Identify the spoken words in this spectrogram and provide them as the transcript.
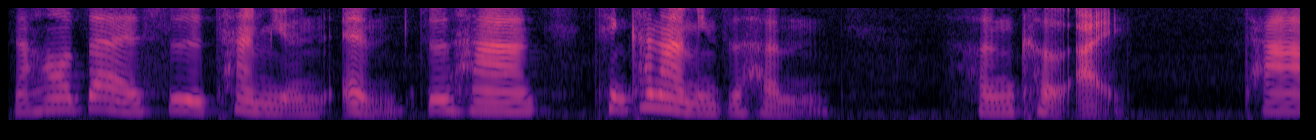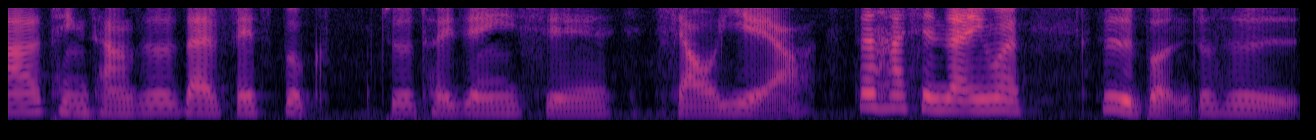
然后再来是探员 M，就是他听看他的名字很很可爱。他平常就是在 Facebook 就是推荐一些宵夜啊，但他现在因为日本就是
